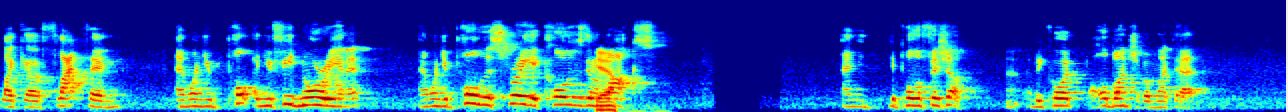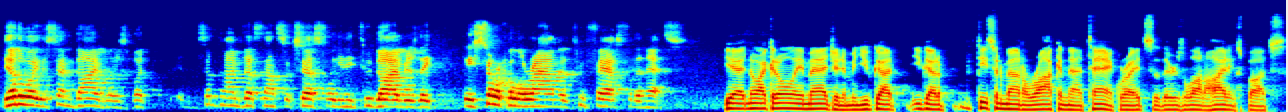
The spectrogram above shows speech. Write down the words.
like a flat thing, and when you pull and you feed nori in it, and when you pull the string, it closes in a box. And you, you pull the fish up. We caught a whole bunch of them like that. The other way is send divers, but sometimes that's not successful. You need two divers. They they circle around. They're too fast for the nets. Yeah, no, I can only imagine. I mean, you've got you got a decent amount of rock in that tank, right? So there's a lot of hiding spots.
